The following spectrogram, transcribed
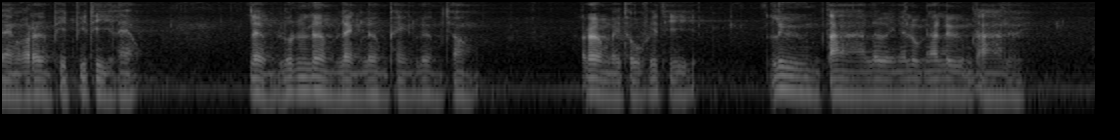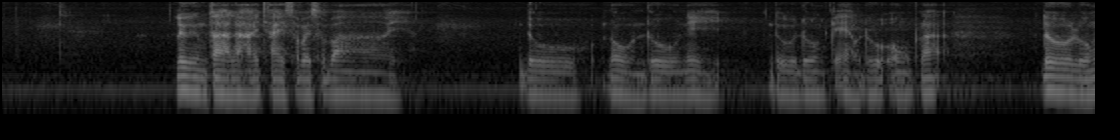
ดงว่าเริ่มผิดวิธีแล้ว เริ่มลุ้นเริ่มเล่งเริ่มเพ่งเริ่มจ้อง เริ่มไม่ถูกวิธี ลืมตาเลยนะลูกนะลืมตาเลย ลืมตาแล้วหายใจสบายๆดูโน่นดูนี่ ดูดวงแก้วดูองค์พระ ดูหลวง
